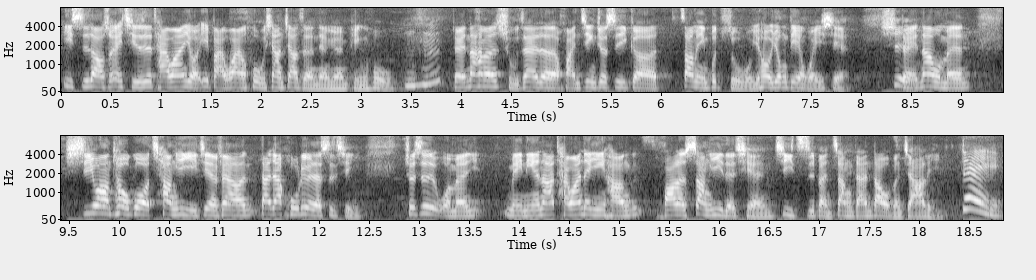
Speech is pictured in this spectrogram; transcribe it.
意识到说，哎，其实台湾有一百万户像这样子的能源贫户，嗯哼，对，那他们处在的环境就是一个照明不足，以后用电危险，是。对。那我们希望透过倡议一件非常大家忽略的事情，就是我们每年呢，台湾的银行花了上亿的钱寄纸本账单到我们家里，对。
